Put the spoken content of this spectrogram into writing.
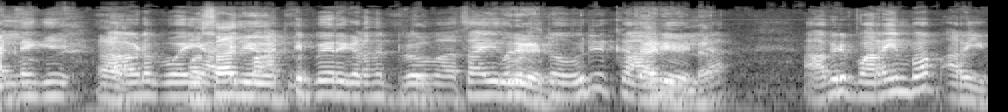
അല്ലെങ്കിൽ അവിടെ പോയി കിടന്നിട്ടോ ഒരു കാര്യമില്ല. അവർ പറയുമ്പോൾ അറിയും.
